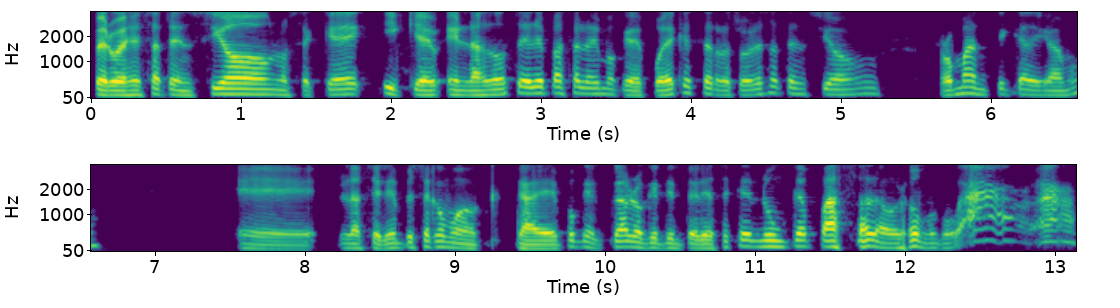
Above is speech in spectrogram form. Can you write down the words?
pero es esa tensión, no sé qué, y que en las dos series pasa lo mismo, que después de que se resuelve esa tensión romántica, digamos, eh, la serie empieza como a caer, porque claro, lo que te interesa es que nunca pasa la broma, como, ¡ah! ¡ah!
